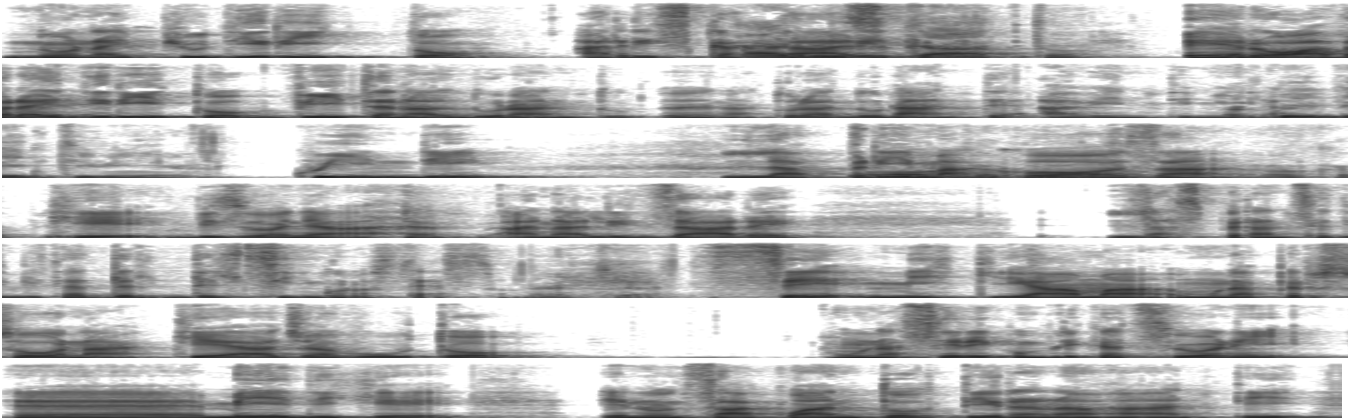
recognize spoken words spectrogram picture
non hai più diritto a riscattare. Al riscatto. Però avrai diritto vita eh, naturale durante a 20.000. A quei 20.000. Quindi la prima capito, cosa che bisogna analizzare è la speranza di vita del, del singolo stesso. Eh, certo. Se mi chiama una persona che ha già avuto una serie di complicazioni eh, mediche e non sa quanto tirano avanti,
